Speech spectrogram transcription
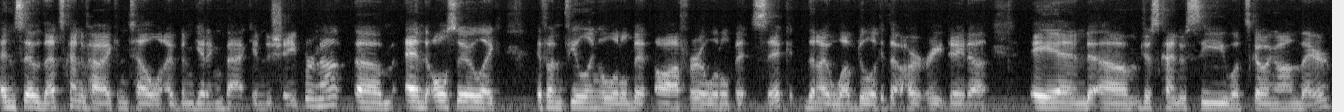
And so that's kind of how I can tell when I've been getting back into shape or not. Um, and also like if I'm feeling a little bit off or a little bit sick, then I love to look at that heart rate data and um, just kind of see what's going on there.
